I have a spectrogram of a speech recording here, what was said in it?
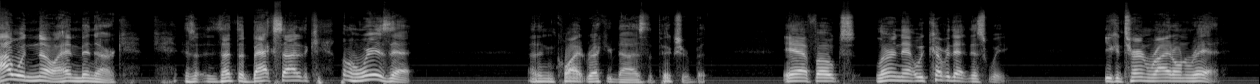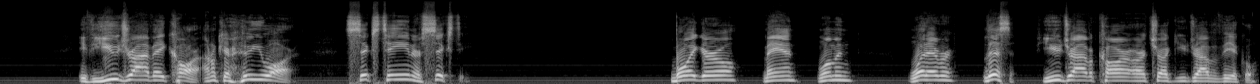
I wouldn't know. I hadn't been there. Is, is that the backside of the Capitol? Where is that? I didn't quite recognize the picture, but yeah, folks, learn that. We covered that this week. You can turn right on red. If you drive a car, I don't care who you are, 16 or 60, boy, girl, man, woman, whatever, listen. If you drive a car or a truck, you drive a vehicle.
